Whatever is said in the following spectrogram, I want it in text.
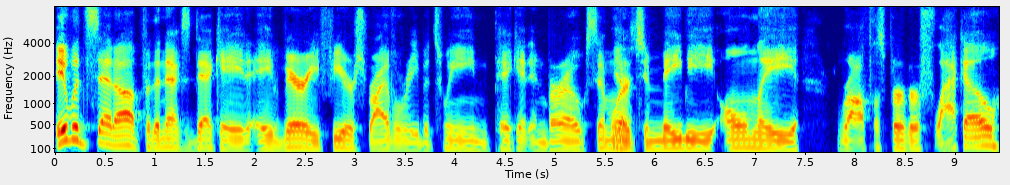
it would set up for the next decade a very fierce rivalry between Pickett and Burrow, similar Yes. to maybe only Roethlisberger Flacco.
